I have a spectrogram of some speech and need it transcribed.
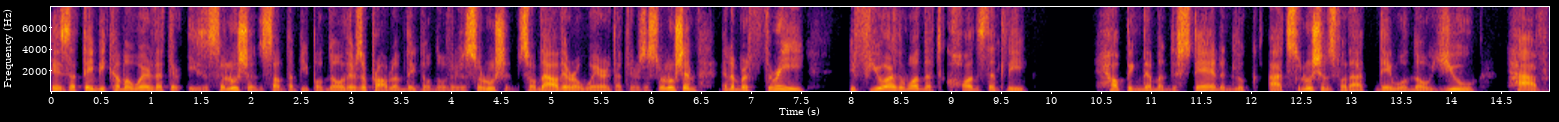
is that they become aware that there is a solution. Sometimes people know there's a problem, they don't know there's a solution. So now they're aware that there's a solution. And number three, if you are the one that's constantly helping them understand and look at solutions for that, they will know you have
